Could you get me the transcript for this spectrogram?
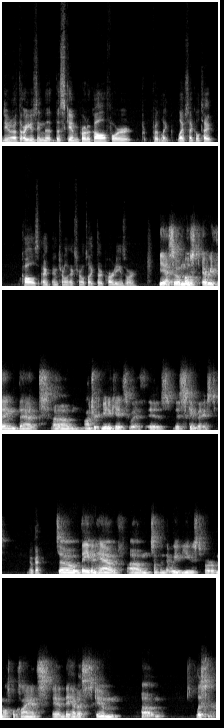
Do you know if they're using the, the SCIM protocol for for like lifecycle type calls, internal, external to like third parties, or? Yeah, so most everything that um, Entra communicates with is is SCIM based. Okay. So they even have um, something that we've used for multiple clients, and they have a SCIM um, listener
